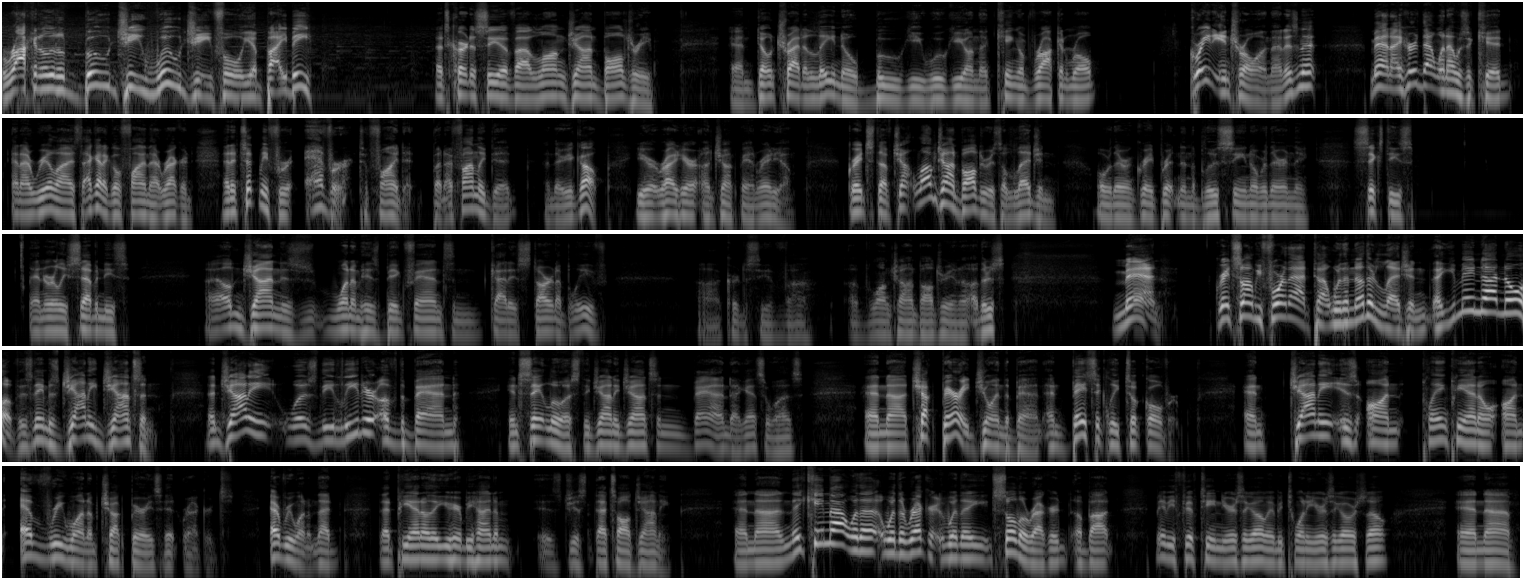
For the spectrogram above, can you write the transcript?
Rocking a little boogie woogie for you, baby. That's courtesy of uh, Long John Baldry. And don't try to lay no boogie woogie on the king of rock and roll. Great intro on that, isn't it? Man, I heard that when I was a kid, and I realized I got to go find that record. And it took me forever to find it, but I finally did. And there you go. You're right here on Junkman Radio. Great stuff. John, Long John Baldry is a legend over there in Great Britain in the blues scene over there in the 60s and early 70s. Uh, Elton John is one of his big fans and got his start, I believe, uh, courtesy of, uh, of Long John Baldry and others. Man, great song before that uh, with another legend that you may not know of. His name is Johnny Johnson. And Johnny was the leader of the band in St. Louis, the Johnny Johnson band, I guess it was. And uh, Chuck Berry joined the band and basically took over. And Johnny is on playing piano on every one of Chuck Berry's hit records. Every one of them. That that piano that you hear behind him is just that's all Johnny. And uh, they came out with a with a record with a solo record about maybe 15 years ago, maybe 20 years ago or so, and uh,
